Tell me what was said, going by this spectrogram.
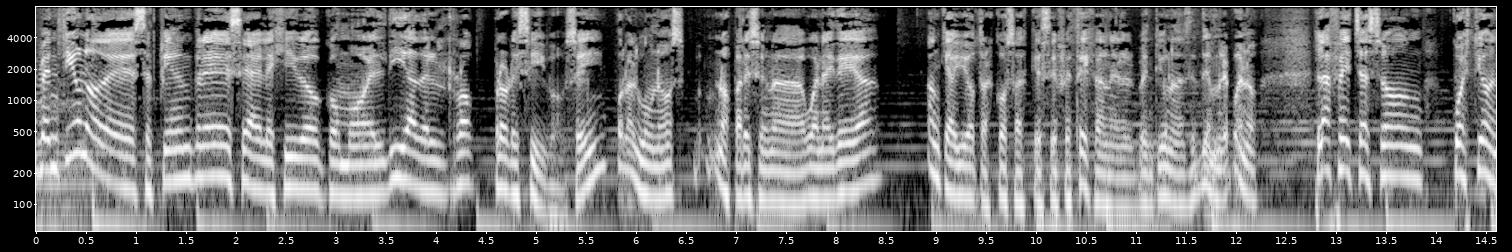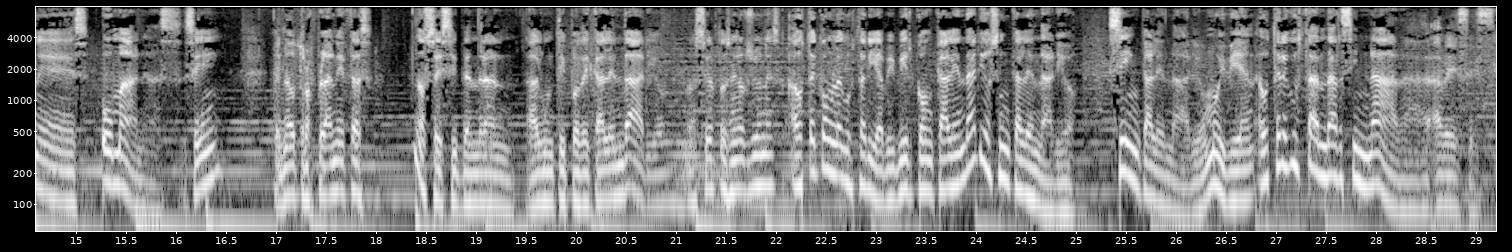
21 de septiembre se ha elegido como el Día del Rock Progresivo, ¿sí? Por algunos nos parece una buena idea, aunque hay otras cosas que se festejan el 21 de septiembre. Bueno, las fechas son cuestiones humanas, ¿sí? En otros planetas no sé si tendrán algún tipo de calendario, ¿no es cierto, señor Yunes? ¿A usted cómo le gustaría vivir con calendario o sin calendario? Sin calendario, muy bien. ¿A usted le gusta andar sin nada a veces?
